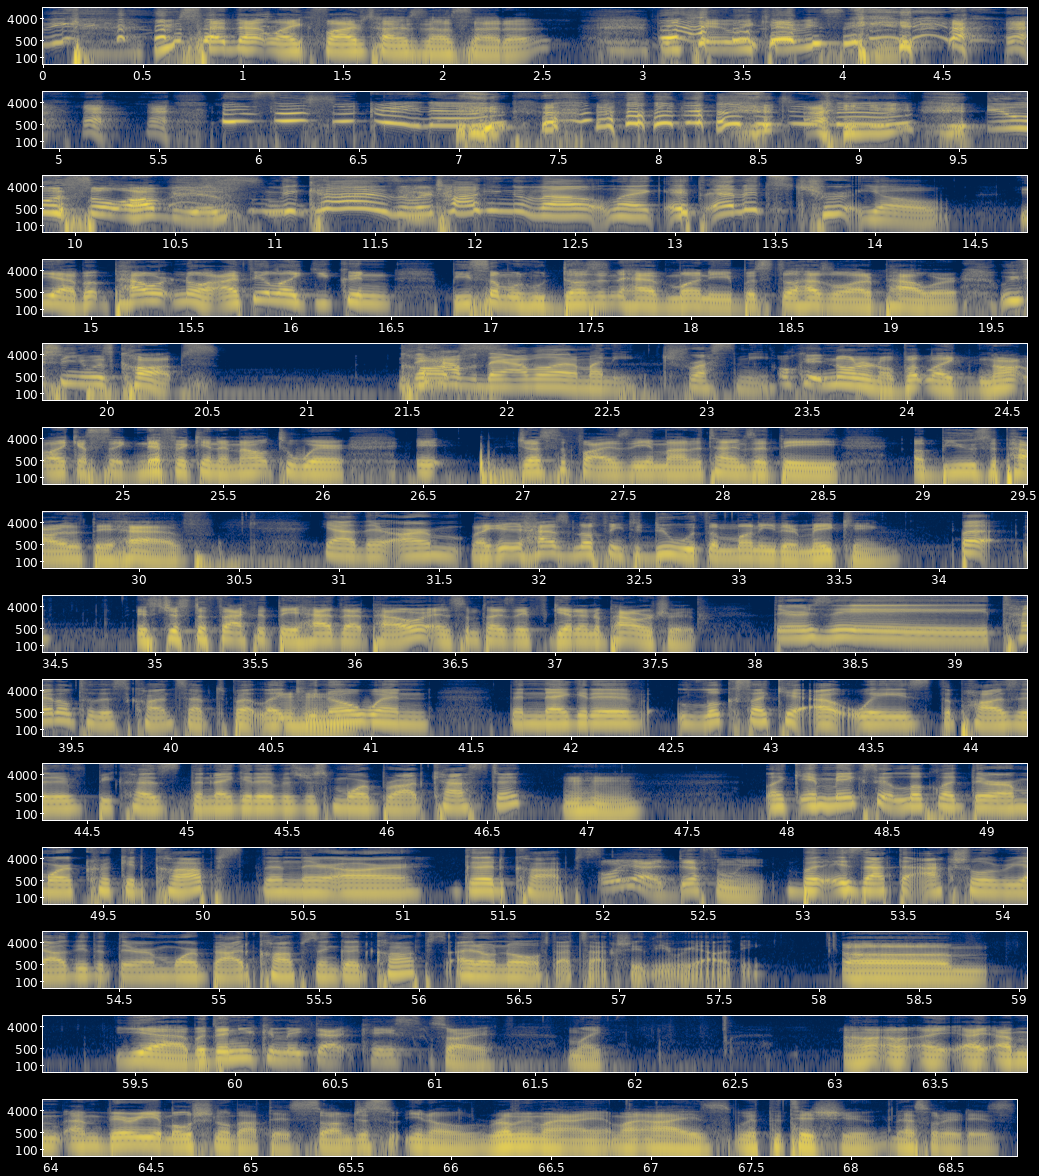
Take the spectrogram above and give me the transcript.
you said that like five times now, Sada. We can't, we can't be saying. I'm so shook right now. How did you know? I knew it. It was so obvious. Because we're talking about like it's and it's true, yo. Yeah, but power. No, I feel like you can be someone who doesn't have money but still has a lot of power. We've seen it with cops. They have Cops- they have a lot of money. Trust me. Okay, no, no, no, but like not like a significant amount to where it justifies the amount of times that they abuse the power that they have. Yeah, there are, Like it has nothing to do with the money they're making. but It's just the fact that they had that power, and sometimes they get in a power trip. there's a title to this concept. But like Mm-hmm. you know when the negative looks like it outweighs the positive because the negative is just more broadcasted. Mm-hmm. Like it makes it look like there are more crooked cops than there are good cops. Oh yeah, definitely. But is that the actual reality that there are more bad cops than good cops? I don't know if that's actually the reality. Um, yeah, but then you can make that case. Sorry, I'm like, I, I, I, I'm, I'm very emotional about this, so I'm just, you know, rubbing my my eyes with the tissue. That's what it is.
